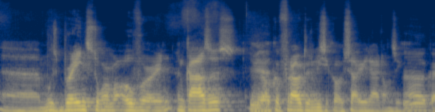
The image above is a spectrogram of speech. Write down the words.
eh, moest brainstormen over een, een casus. En Ja. welke frauderisico's zou je daar dan zien? Ah, Oké.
